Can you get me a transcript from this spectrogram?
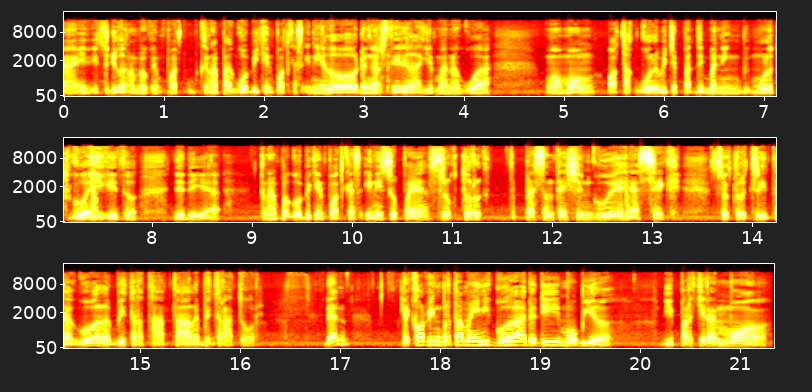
Nah itu juga kenapa bikin pod, kenapa gue bikin podcast ini lo dengar sendiri lah gimana gue ngomong otak gue lebih cepat dibanding mulut gue gitu. Jadi ya kenapa gue bikin podcast ini supaya struktur presentation gue asik, struktur cerita gue lebih tertata, lebih teratur. Dan recording pertama ini gue ada di mobil di parkiran mall.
